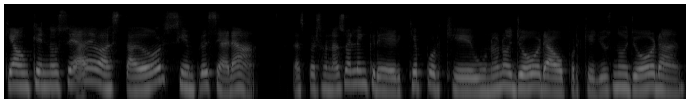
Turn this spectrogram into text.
que aunque no sea devastador, siempre se hará. Las personas suelen creer que porque uno no llora o porque ellos no lloran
